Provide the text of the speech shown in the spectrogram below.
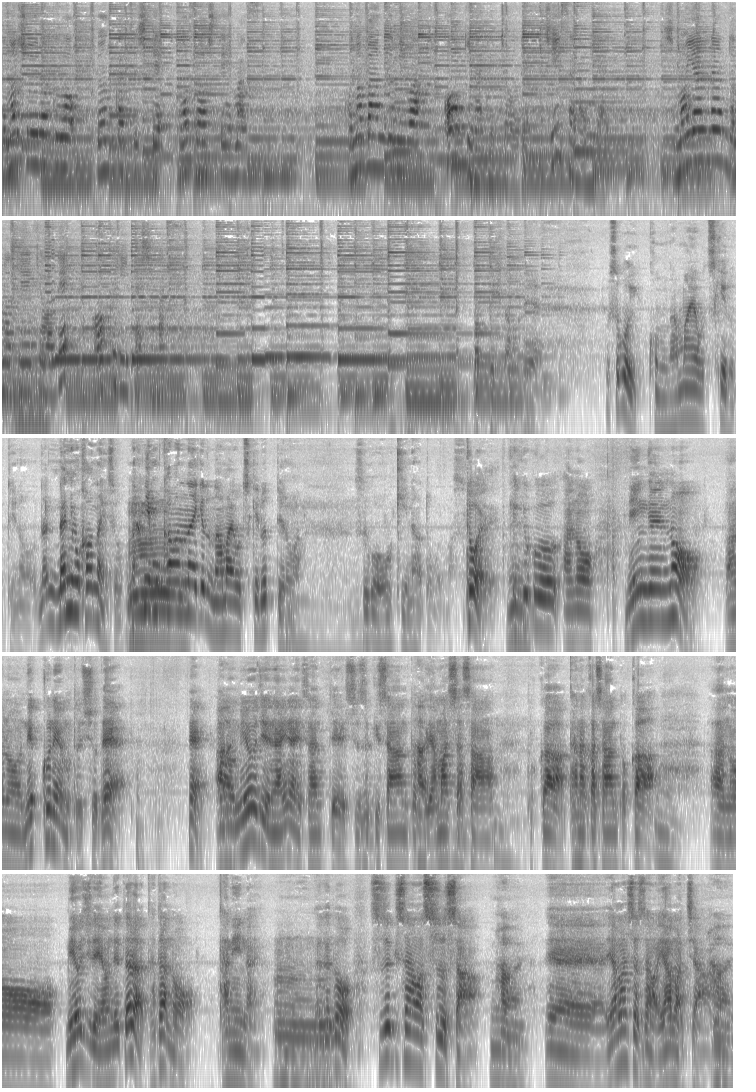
その収録を分割して放送しています。この番組は大きな手帳で小さな未来下ヤンランドの提供でお送りいたします。なってきたのですごいこの名前をつけるっていうのは何何も変わんないんですよ。何も変わんないけど名前をつけるっていうのはすごい大きいなと思います。そうやで結局、あの人間のあのネックネームと一緒でねあの、名字で何々さんって鈴木さんとかはい。山下さんとか田中さんとか、あの名字で呼んでたらただの他人なんよ。だけど鈴木さんはスーさん、はで山下さんは山ちゃん、は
